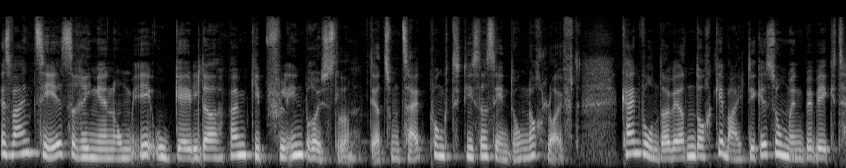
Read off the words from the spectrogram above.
Es war ein zähes Ringen um EU-Gelder beim Gipfel in Brüssel, der zum Zeitpunkt dieser Sendung noch läuft. Kein Wunder werden doch gewaltige Summen bewegt.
